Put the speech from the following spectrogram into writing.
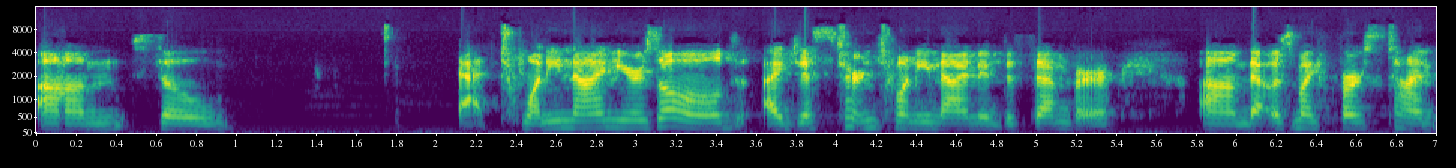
Um, so at 29 years old, I just turned 29 in December. Um, that was my first time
